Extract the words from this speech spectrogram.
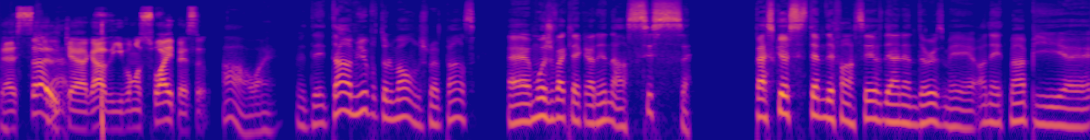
Le seul Ah. que, regarde, ils vont swiper ça. Ah ouais. Tant mieux pour tout le monde, je pense. Euh, moi, je vais avec la Caroline en 6. Parce que système défensif des Islanders, mais honnêtement, puis euh,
